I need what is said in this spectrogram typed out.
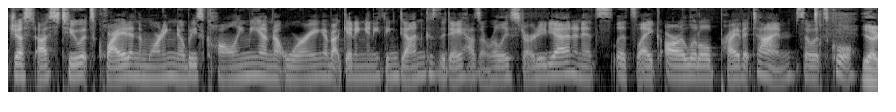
just us two. It's quiet in the morning. Nobody's calling me. I'm not worrying about getting anything done because the day hasn't really started yet. And it's, it's like our little private time. So it's cool. Yeah,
